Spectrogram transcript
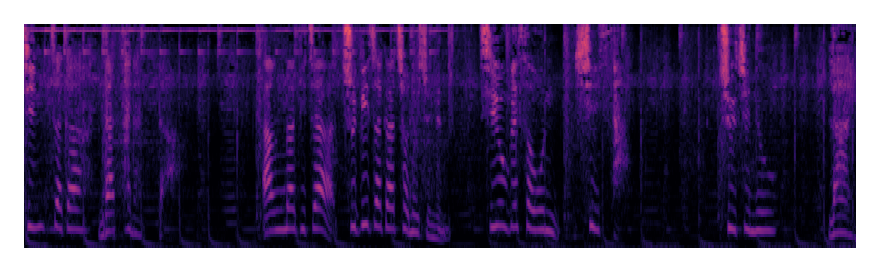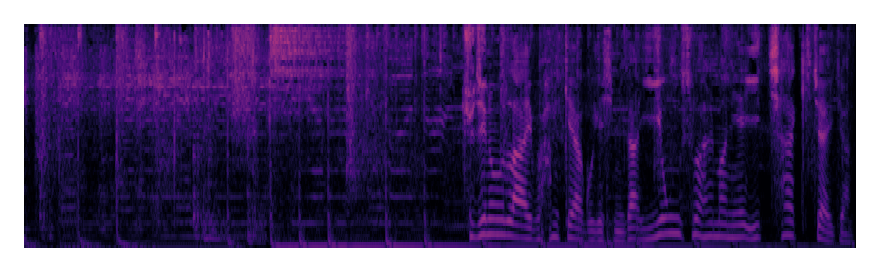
진짜가 나타났다. 악마 기자 주 기자가 전해주는 지옥에서 온 실사. 주진우 라이브. 주진우 라이브 함께하고 계십니다. 이용수 할머니의 2차 기자회견.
